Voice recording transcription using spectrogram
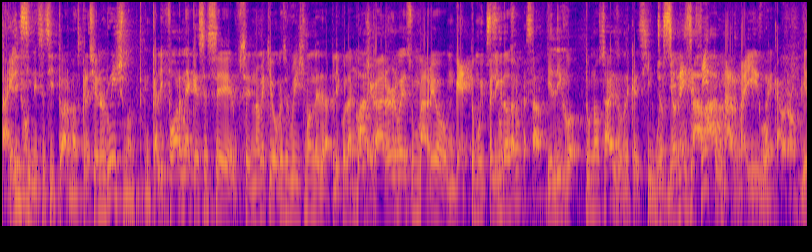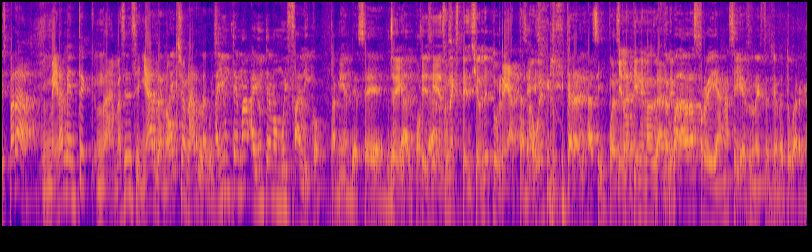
Ahí sí necesito armas. Creció en Richmond, en California, que es ese, si no me equivoco, es el Richmond de la película Coach Carter, güey. Es un barrio, un gueto muy peligroso. Y él dijo, tú no sabes dónde crecí, güey. Yo Yo, sí necesitaba necesito un arma ahí, güey. Y es para meramente nada más enseñarla, no accionarla, güey. Hay un tema, hay un tema muy fálico también de ese de Sí, sí, sí, es una extensión de tu riata, ¿no, güey? Literal, así. Pues ¿Quién la tiene más En grande? palabras freudianas, sí, es una extensión de tu verga.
